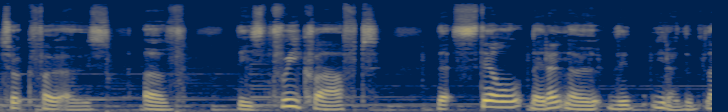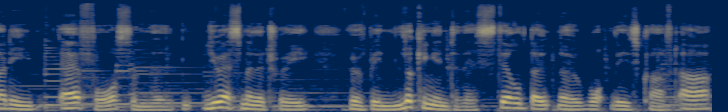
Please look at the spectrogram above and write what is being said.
took photos of these three craft that still they don't know the you know the bloody air force and the US military who have been looking into this still don't know what these craft are.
